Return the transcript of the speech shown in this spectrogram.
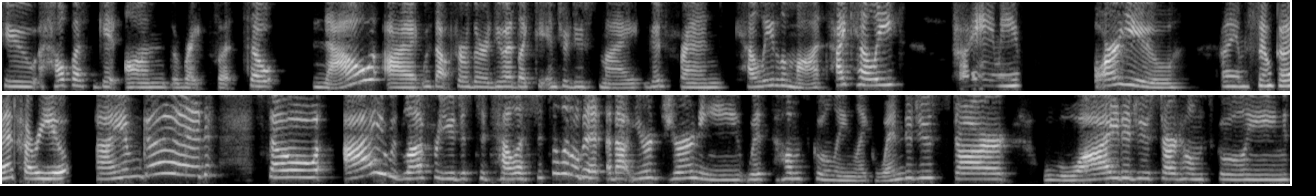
to help us get on the right foot. So now I without further ado, I'd like to introduce my good friend Kelly Lamont. Hi Kelly. Hi Amy. How are you? I am so good. How are you? I am good. So, I would love for you just to tell us just a little bit about your journey with homeschooling. Like, when did you start? Why did you start homeschooling?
